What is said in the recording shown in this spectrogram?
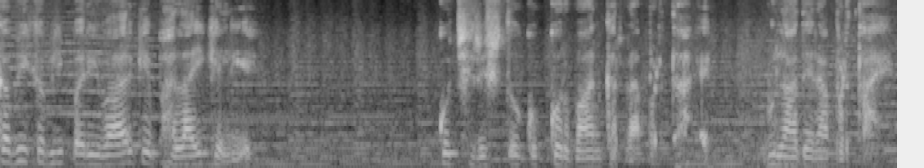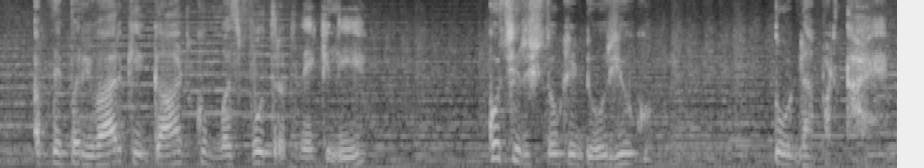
कभी कभी परिवार के भलाई के लिए कुछ रिश्तों को कुर्बान करना पड़ता है, भुला देना पड़ता है। अपने परिवार की गांठ को मज़बूत रखने के लिए कुछ रिश्तों की डोरियों को तोड़ना पड़ता है।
